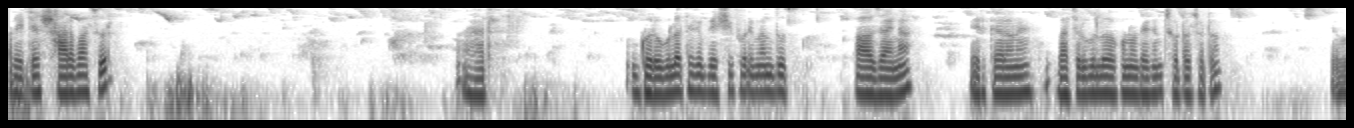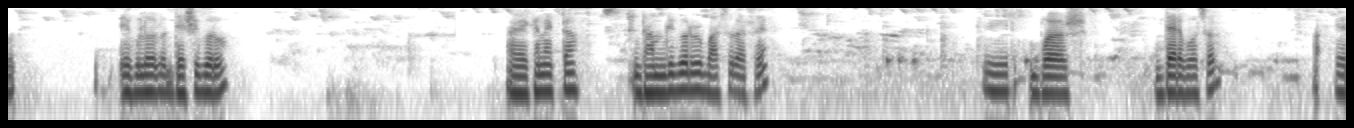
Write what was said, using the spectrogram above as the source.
আর এটা সার বাছুর। আর গরুগুলো থেকে বেশি পরিমাণ দুধ পাওয়া যায় না। এর কারণে বাছুরগুলো এখনও দেখেন ছোট ছোট। এগুলো- হলো দেশি গরু। আর এখানে একটা দামড়ি গরুর বাছুর আছে। এর বয়স দেড় বছর। এর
